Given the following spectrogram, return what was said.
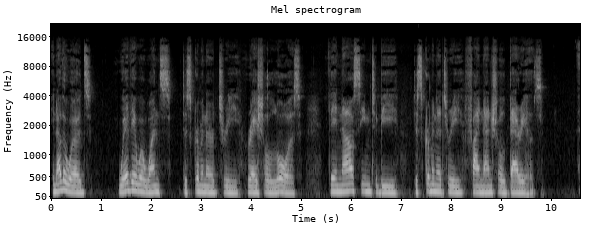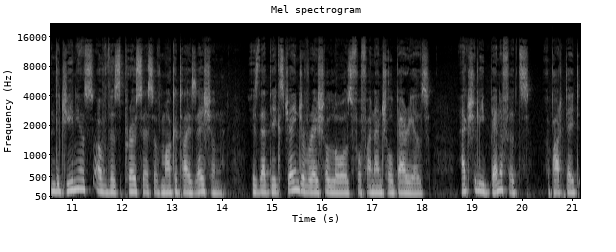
In other words, where there were once discriminatory racial laws, there now seem to be discriminatory financial barriers. And the genius of this process of marketization is that the exchange of racial laws for financial barriers actually benefits apartheid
